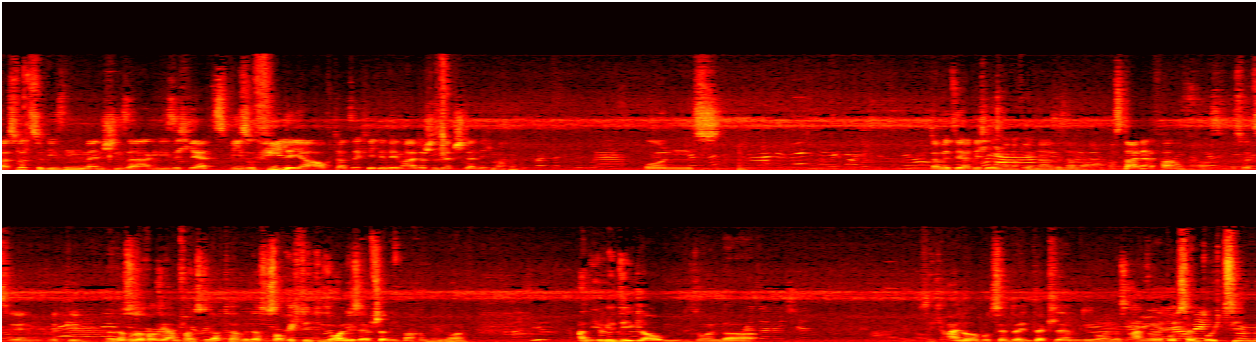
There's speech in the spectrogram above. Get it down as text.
Was würdest du diesen Menschen sagen, die sich jetzt, wie so viele ja auch tatsächlich in dem Alter schon selbstständig machen? Und damit sie halt nicht irgendwann auf der Nase landen. Aus deiner Erfahrung heraus, was würdest du denen mitgeben? Ja, das ist das, was ich anfangs gesagt habe. Das ist auch richtig. Die sollen sich selbstständig machen, die sollen an ihre Idee glauben, die sollen da sich 100% dahinter klemmen, die sollen das 100% durchziehen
